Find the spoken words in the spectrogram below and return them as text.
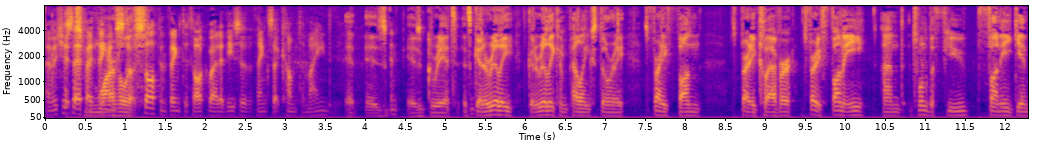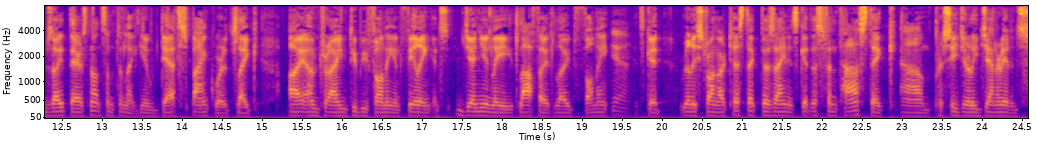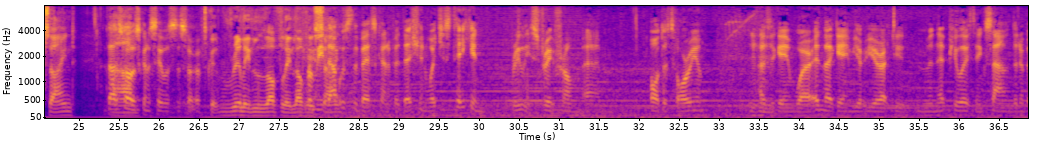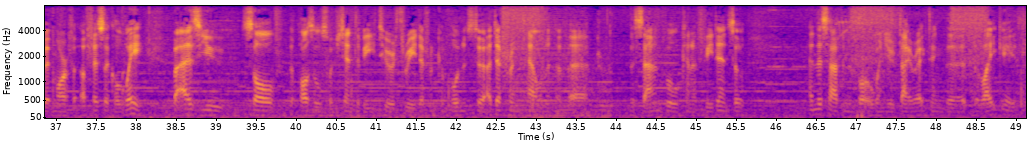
And it's just It's if I think and marvellous. and think to talk about it, these are the things that come to mind. it is is great. It's got a really it's got a really compelling story. It's very fun. It's very clever. It's very funny, and it's one of the few funny games out there. It's not something like you know DeathSpank where it's like I am trying to be funny and feeling. It's genuinely laugh out loud funny. Yeah. It's got really strong artistic design. It's got this fantastic um, procedurally generated sound. That's what I Um, was going to say was the sort of really lovely, lovely for me sound. that was the best kind of addition, which is taken really straight from um, Auditorium Mm-hmm. as a game where in that game you're, you're actually manipulating sound in a bit more of a physical way. But as you solve the puzzles, which tend to be two or three different components to it, a different element of uh, the sound will kind of feed in. So, and this happened in Portal when you're directing the, the light gate.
